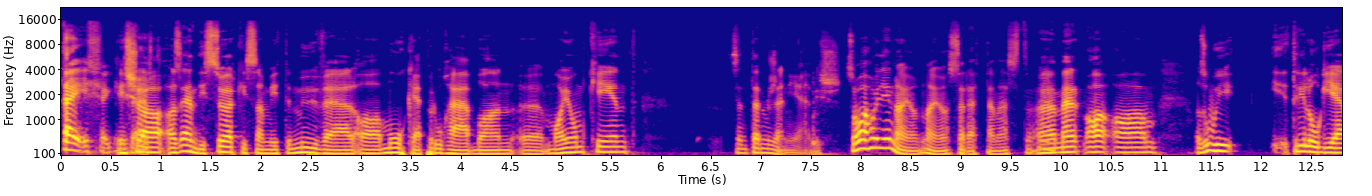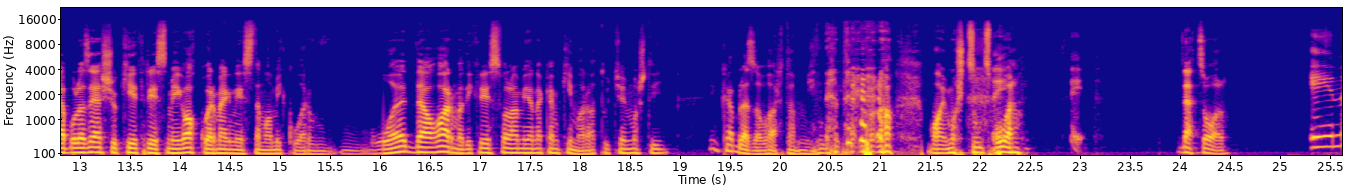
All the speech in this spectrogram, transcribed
Teljesen És kizárt. a, az Andy Serkis, amit művel a mocap ruhában ö, majomként, szerintem zseniális. Szóval, hogy én nagyon, nagyon szerettem ezt. Ö, Mert a, a, az új trilógiából az első két rész még akkor megnéztem, amikor volt, de a harmadik rész valamiért nekem kimaradt, úgyhogy most így inkább lezavartam mindent ebből a majmos cuccból. Szép. That's all. Én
